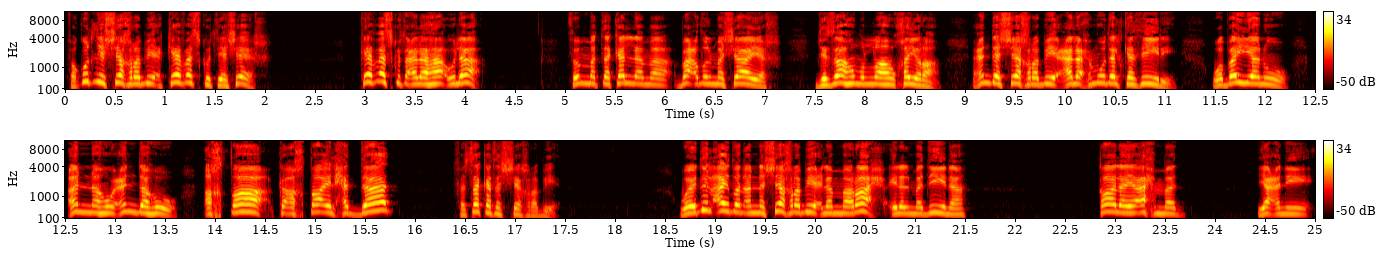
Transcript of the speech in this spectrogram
فقلت للشيخ ربيع كيف أسكت يا شيخ؟ كيف أسكت على هؤلاء؟ ثم تكلم بعض المشايخ جزاهم الله خيرا عند الشيخ ربيع على حمود الكثير وبينوا أنه عنده أخطاء كأخطاء الحداد فسكت الشيخ ربيع ويدل أيضا أن الشيخ ربيع لما راح إلى المدينة قال يا أحمد يعني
